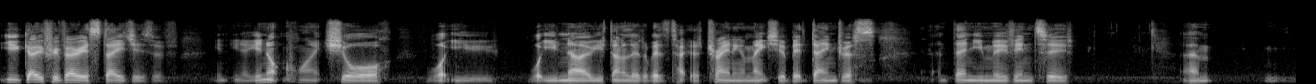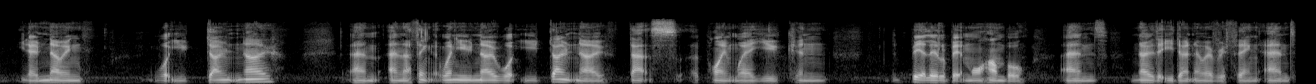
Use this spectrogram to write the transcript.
you go through various stages of you, you know you're not quite sure what you what you know. You've done a little bit of, training and makes you a bit dangerous, and then you move into um, you know knowing what you don't know. Um, and I think when you know what you don't know, that's a point where you can be a little bit more humble and know that you don't know everything and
